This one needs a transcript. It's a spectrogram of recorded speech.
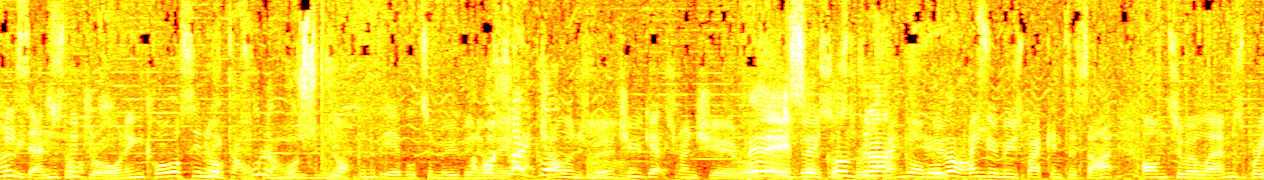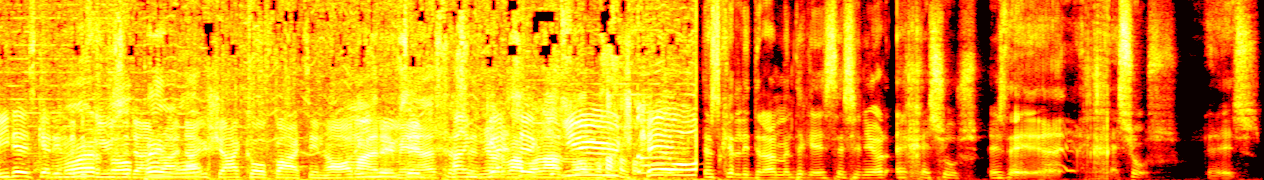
He sends the drone in close enough. and he's not going to be able to move in a it. Challenge Virtue gets Ranchero. Three versus three. Pengu, move, Pengu moves back into sight. Onto Alems. Breeder is getting Muerto, the diffuser down right now. Shaco fighting hard. Madre he moves mía, in and gets a volando, huge kill. Es que literalmente que este señor es Jesús. Es de eh, Jesús. Es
